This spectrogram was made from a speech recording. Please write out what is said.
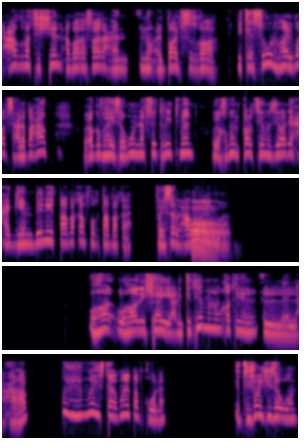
عظمة ال shin عبارة صايرة عن نوع ال pipes صغار يكسرون هاي ال pipes على بعض وعقبها يسوون نفس ال treatment ويأخذون كالسيوم زيادة حق ينبني طبقة فوق طبقة فيصير العظم أقوى وهذا الشيء يعني كثير من المقاتلين ال- العرب ما ما يست ما يطبقونه أنت شلون شو يسوون؟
